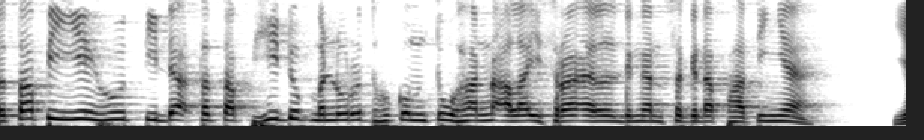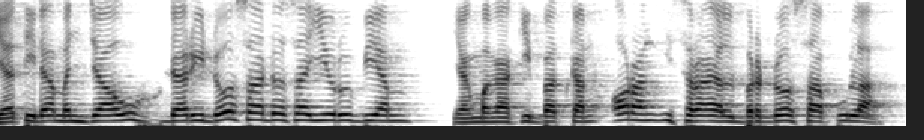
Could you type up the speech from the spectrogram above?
tetapi Yehu tidak tetap hidup menurut hukum Tuhan Allah Israel dengan segenap hatinya. Ia tidak menjauh dari dosa-dosa Yerubiam yang mengakibatkan orang Israel berdosa pula.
